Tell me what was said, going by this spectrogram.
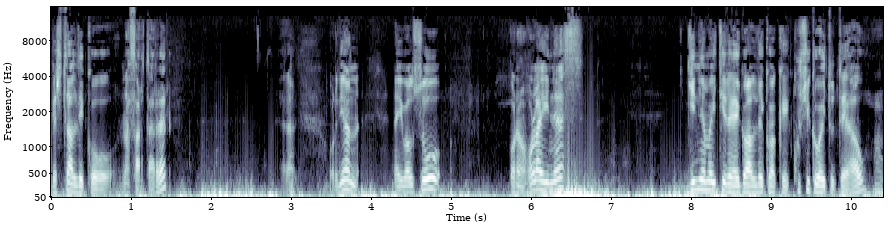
bestaldeko Nafartarrer, Ordian, nahi bauzu, oran, hola inez, gine maitira ego aldekoak ikusiko baitute hau, ah,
